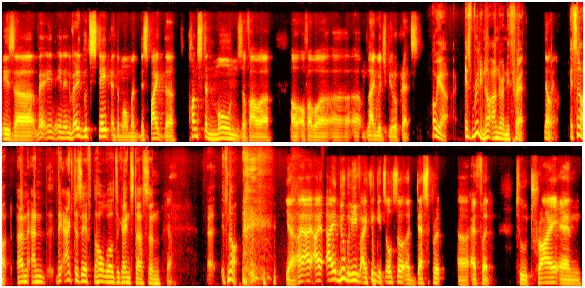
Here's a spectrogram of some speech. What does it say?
is uh, in, in a very good state at the moment, despite the constant moans of our of our uh, um, language bureaucrats. Oh yeah, it's really not under any threat. No, it's not, and and they act as if the whole world's against us, and yeah. Uh, it's not. yeah, I, I, I do believe. I think it's also a desperate uh, effort to try and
